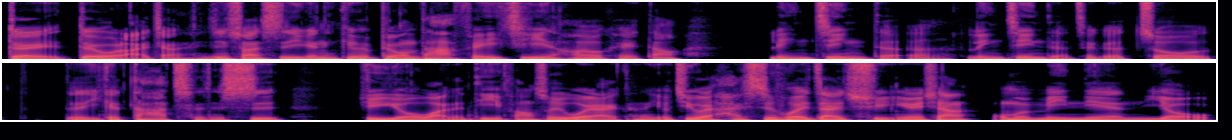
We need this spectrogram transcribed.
对对我来讲已经算是一个你可以不用搭飞机，然后又可以到邻近的邻近的这个州。的一个大城市去游玩的地方，所以未来可能有机会还是会再去，因为像我们明年有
